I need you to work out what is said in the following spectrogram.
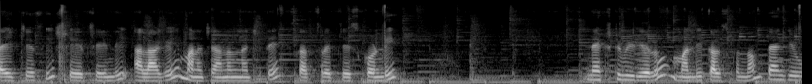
లైక్ చేసి షేర్ చేయండి. అలాగే మన ఛానల్ నచ్చితే సబ్స్క్రైబ్ చేసుకోండి. నెక్స్ట్ వీడియోలో మళ్ళీ కలుసుకుందాం. Thank you.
